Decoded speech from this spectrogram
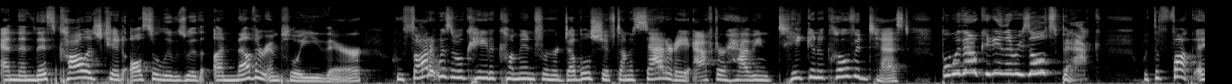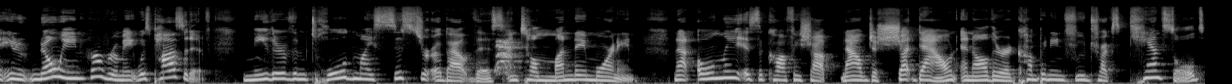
And then this college kid also lives with another employee there who thought it was okay to come in for her double shift on a Saturday after having taken a COVID test, but without getting the results back. What the fuck? And, you know, knowing her roommate was positive. Neither of them told my sister about this until Monday morning. Not only is the coffee shop now just shut down and all their accompanying food trucks canceled,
